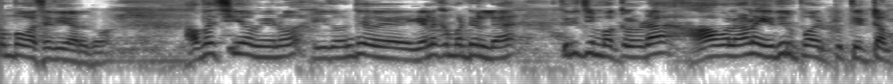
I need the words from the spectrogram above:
ரொம்ப வசதியாக இருக்கும். அவசியம் வேணும். இது வந்து எனக்கு மட்டும் இல்லை திருச்சி மக்களோட ஆவலான எதிர்பார்ப்பு திட்டம்.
